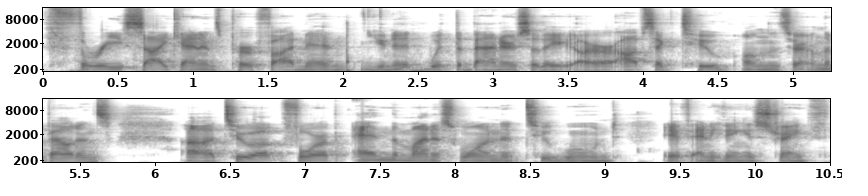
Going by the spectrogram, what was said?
three psycannons per five man unit with the banner, so they are OBSEC 2 on the, on the Paladins. Uh, two up, four up, and the minus one to wound if anything is strength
